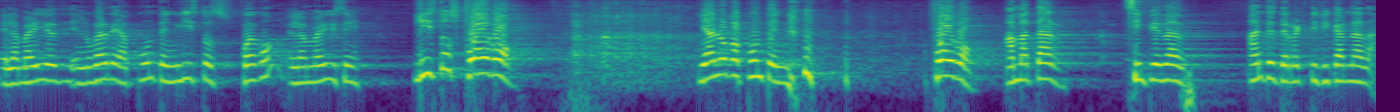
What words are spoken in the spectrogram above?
El amarillo, en lugar de apunten listos fuego, el amarillo dice, listos fuego. Ya luego apunten, fuego, a matar, sin piedad, antes de rectificar nada.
